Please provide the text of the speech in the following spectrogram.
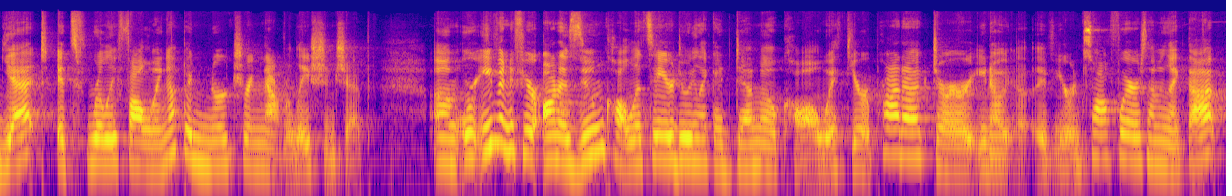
yet. It's really following up and nurturing that relationship. Um, or even if you're on a Zoom call, let's say you're doing like a demo call with your product or, you know, if you're in software or something like that,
